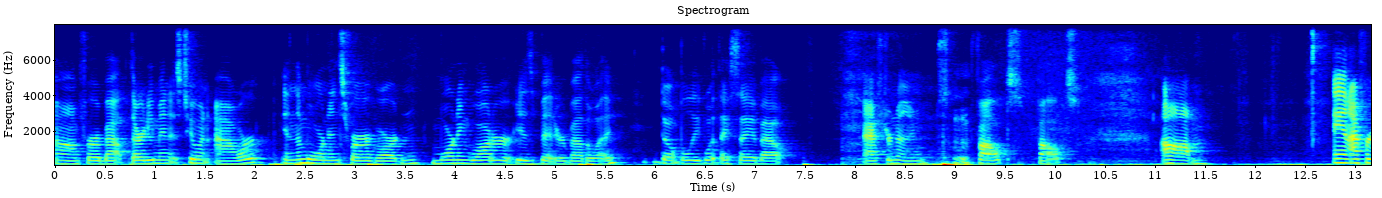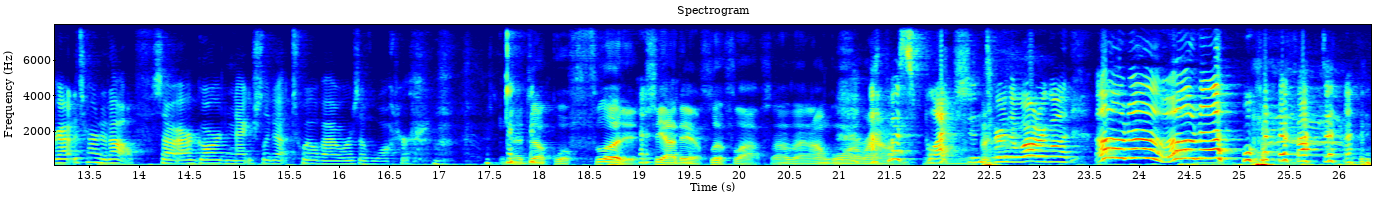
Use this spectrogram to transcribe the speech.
um, for about 30 minutes to an hour in the mornings for our garden. Morning water is better, by the way. Don't believe what they say about afternoon. False, false. Um, and I forgot to turn it off. So our garden actually got 12 hours of water. That junk will flood it. She out there in flip flops. I was like, I'm going around. I was splashing through the water going, oh no, oh no, what have I done?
